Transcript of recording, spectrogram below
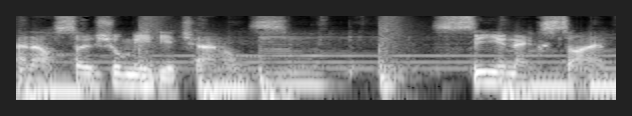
and our social media channels. See you next time.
